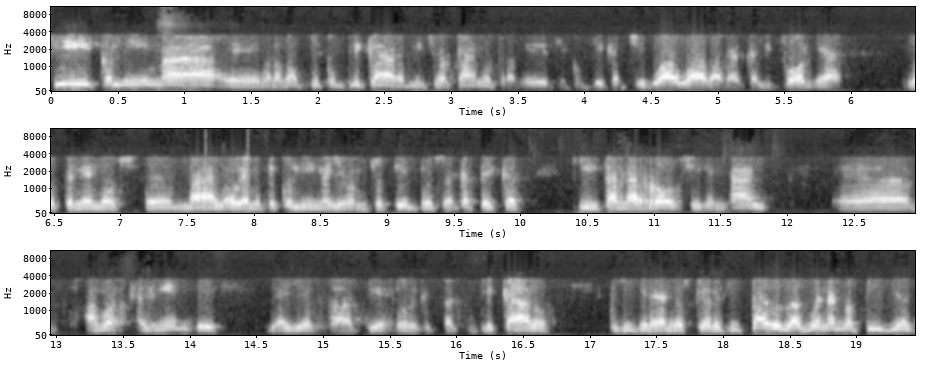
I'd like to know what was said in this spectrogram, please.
Sí, Colima, eh, Guanajuato se complica, Michoacán otra vez, se complica Chihuahua, Baja California, lo tenemos eh, mal, obviamente Colima lleva mucho tiempo, Zacatecas, Quintana Roo sigue mal, eh, Aguascalientes ya lleva tiempo de que está complicado, eso generan los peores estados. Las buenas noticias,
